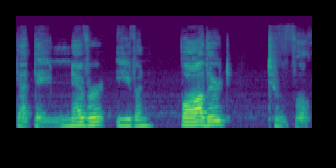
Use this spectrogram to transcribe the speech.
that they never even bothered to vote.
